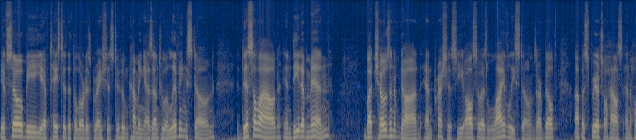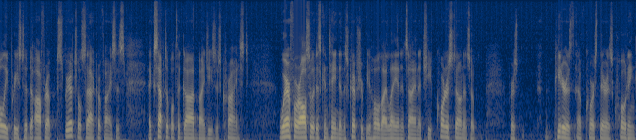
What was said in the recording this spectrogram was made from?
If so be ye have tasted that the Lord is gracious, to whom coming as unto a living stone, disallowed indeed of men, but chosen of God and precious, ye also as lively stones are built up a spiritual house and holy priesthood to offer up spiritual sacrifices acceptable to God by Jesus Christ. Wherefore also it is contained in the scripture, Behold, I lay in Zion a chief cornerstone. And so first Peter is of course there is quoting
